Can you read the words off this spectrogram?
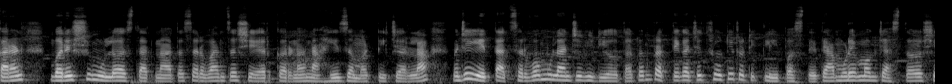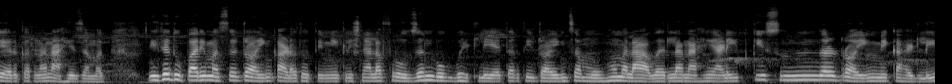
कारण बरेचशी मुलं असतात ना आता सर्वांचं शेअर करणं नाही जमत टीचरला म्हणजे येतात सर्व मुलांचे व्हिडिओ होतात पण प्रत्येकाची छोटी छोटी क्लिप असते. त्यामुळे मग जास्त शेअर करणं नाही जमत. इथे दुपारी मस्त ड्रॉईंग काढत होती मी. कृष्णाला फ्रोझन बुक भेटली आहे तर ती ड्रॉईंगचा मोह मला आवडला नाही आणि इतकी सुंदर ड्रॉईंग मी काढली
